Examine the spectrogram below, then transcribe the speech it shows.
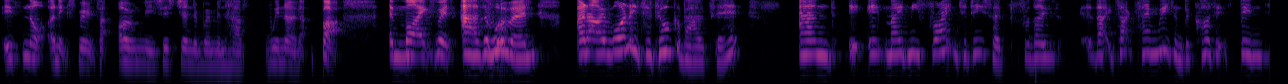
it's not an experience that only cisgender women have we know that but in my experience as a woman and i wanted to talk about it and it, it made me frightened to do so for those that exact same reason because it's been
